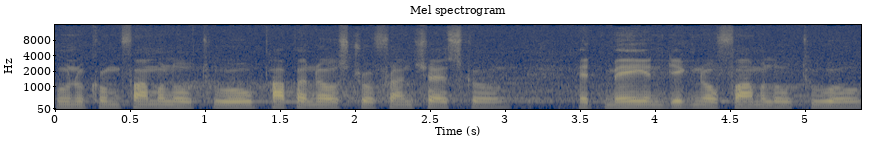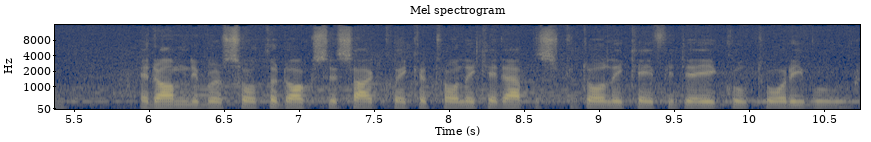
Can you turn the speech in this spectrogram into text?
unicum famulo tuo, Papa nostro Francesco, et me indigno famulo tuo, et omnibus orthodoxis atque catholicae et apostolicae fidei cultoribus.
